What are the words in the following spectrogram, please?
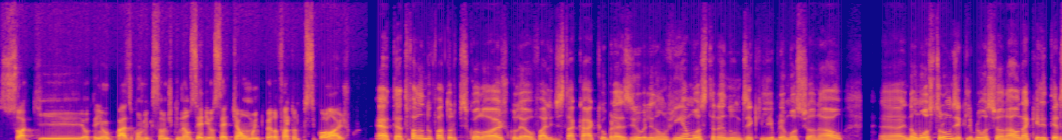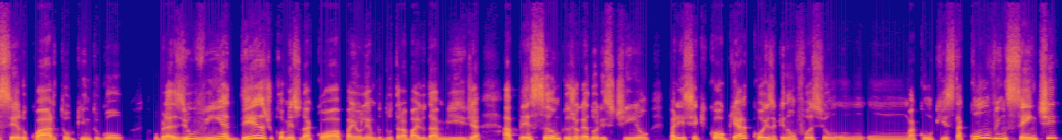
Só que eu tenho quase convicção de que não seria o 7x1 muito pelo fator psicológico. É, até falando do fator psicológico, Léo, vale destacar que o Brasil ele não vinha mostrando um desequilíbrio emocional uh, não mostrou um desequilíbrio emocional naquele terceiro, quarto, quinto gol. O Brasil vinha desde o começo da Copa, eu lembro do trabalho da mídia, a pressão que os jogadores tinham, parecia que qualquer coisa que não fosse um, um, uma conquista convincente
